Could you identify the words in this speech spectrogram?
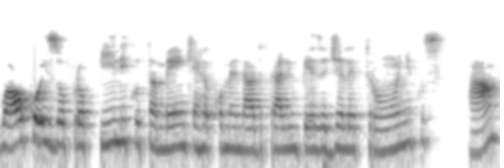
O álcool isopropílico também, que é recomendado para limpeza de eletrônicos. Tá?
